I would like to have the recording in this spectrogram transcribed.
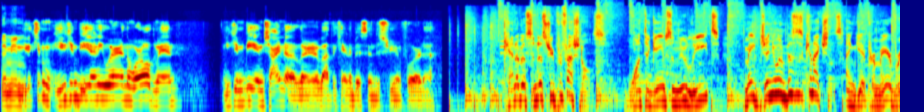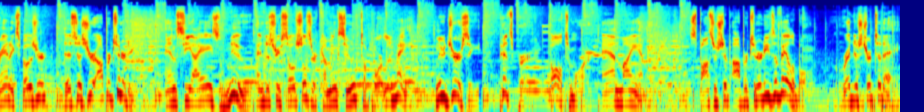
I mean, you can you can be anywhere in the world man you can be in china learning about the cannabis industry in florida Cannabis industry professionals. Want to gain some new leads? Make genuine business connections and get premier brand exposure? This is your opportunity. NCIA's new industry socials are coming soon to Portland, Maine, New Jersey, Pittsburgh, Baltimore, and Miami. Sponsorship opportunities available. Register today.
